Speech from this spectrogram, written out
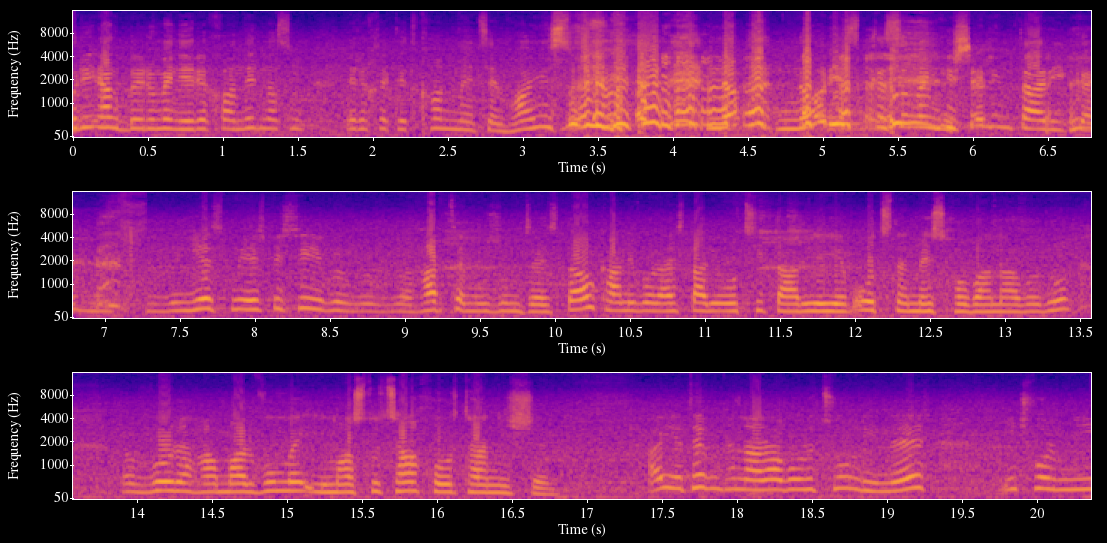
Որ իրանք բերում են երեխաներին, ասում երեխեք այդքան մեծ եմ, հայ ես ուզում։ Նորից սկսում եմ հիշել իմ տարիքը։ Ես այսպեսի հարց եմ ուզում ձեզ տալ, քանի որ այս տարի օծի տարի է եւ օծն է մեզ հովանավորում, որը համարվում է իմաստության խորհրդանիշը։ Այ եթե հնարավորություն լիներ ինչ որ մի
